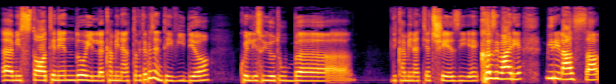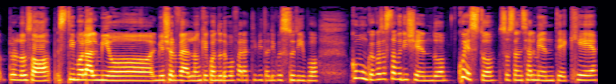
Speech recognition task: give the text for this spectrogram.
eh, mi sto tenendo il caminetto. Avete presente i video, quelli su YouTube? Eh, di caminetti accesi e cose varie, mi rilassa, lo so, stimola il mio, il mio cervello anche quando devo fare attività di questo tipo. Comunque, cosa stavo dicendo? Questo sostanzialmente che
